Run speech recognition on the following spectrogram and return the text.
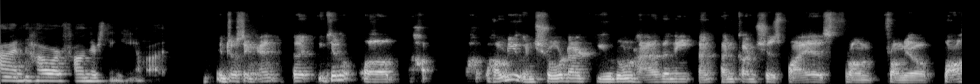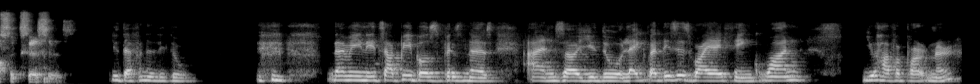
and how our founders thinking about it interesting and uh, you know uh, how, how do you ensure that you don't have any un- unconscious bias from from your past successes you definitely do I mean, it's a people's business. And so you do like, but this is why I think one, you have a partner.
